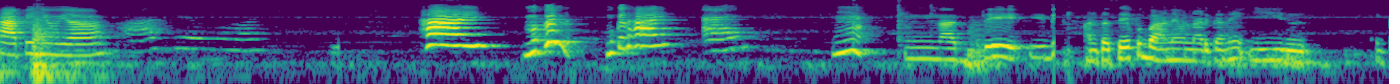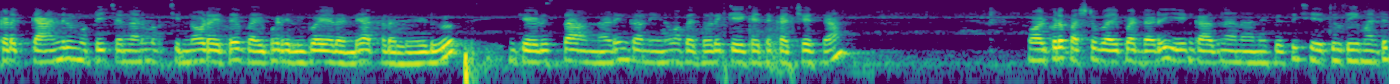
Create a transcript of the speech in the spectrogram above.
happy new year hi Mukund Mukund hi అదే ఇది. అంతసేపు బాగానే ఉన్నాడు కానీ ఈ ఇక్కడ క్యాండిల్ ముట్టించాం కానీ మాకు చిన్నోడైతే భయపడి వెళ్ళిపోయాడండి. అక్కడ లేడు. ఇంకేడుస్తూ ఉన్నాడు. ఇంకా నేను మా పెద్దోడి కేక్ అయితే కట్ చేసాం వాడు కూడా ఫస్ట్ భయపడ్డాడు. ఏం కాదు నాన్న అనేసి చేతులు తీయమంటే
